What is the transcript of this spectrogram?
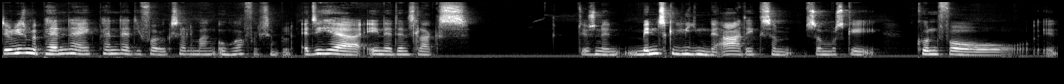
det er jo ligesom med pandaer, ikke? Pandaer, de får jo ikke særlig mange unger, for eksempel. Er de her en af den slags, det er jo sådan en menneskelignende art, ikke? Som, som måske kun får et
